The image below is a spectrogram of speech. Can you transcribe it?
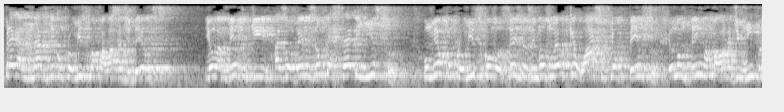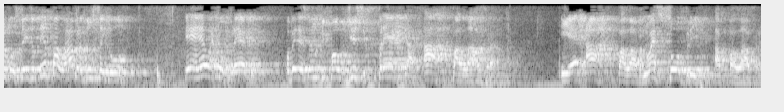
prega nada, tem compromisso com a palavra de Deus. E eu lamento que as ovelhas não percebem isso. O meu compromisso com vocês, meus irmãos, não é o que eu acho, o que eu penso. Eu não tenho uma palavra de mim para vocês, eu tenho a palavra do Senhor. É ela que eu prego, obedecendo o que Paulo disse: prega a palavra. E é a palavra, não é sobre a palavra.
